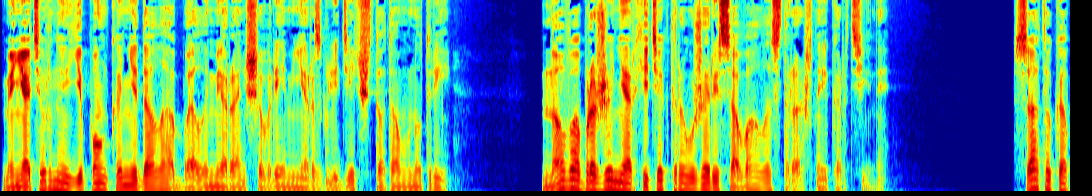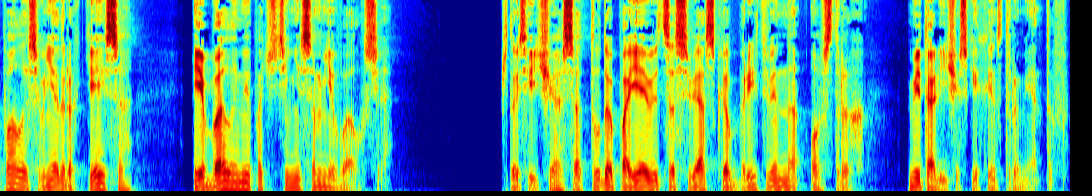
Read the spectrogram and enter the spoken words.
миниатюрная японка не дала Беллами раньше времени разглядеть, что там внутри, но воображение архитектора уже рисовало страшные картины. Сато копалась в недрах кейса, и Беллами почти не сомневался — что сейчас оттуда появится связка бритвенно-острых металлических инструментов.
